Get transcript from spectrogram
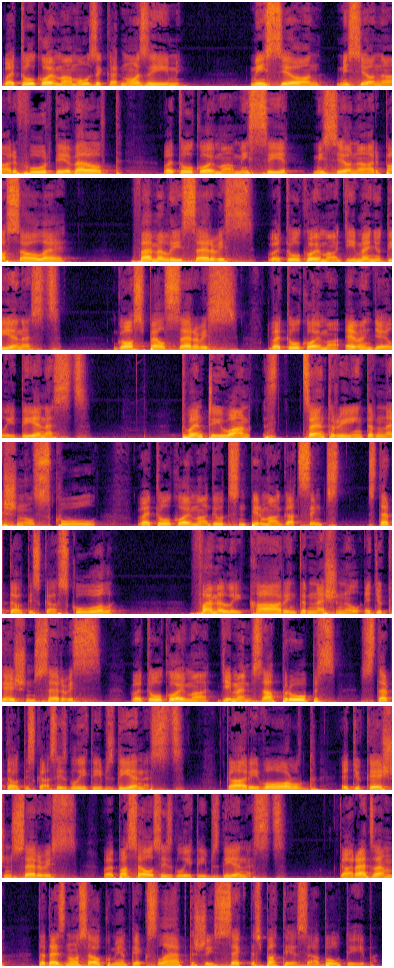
vai tulkojumā mūzika ar nozīmi, mission, misionāri fūrdie velt, vai tulkojumā misija, misionāri pasaulē, family service, vai tulkojumā ģimeņu dienests, gospel service, vai tulkojumā evaņģēlī dienests, 21 Century International School, vai tulkojumā 21. gadsimta starptautiskā skola, Family Car International Education Service. Vai tulkojumā ģimenes aprūpes? Starptautiskās izglītības dienests, kā arī World Education Service. Vai Pasaules izglītības dienests. Kā redzam, tad aiz nosaukumiem tiek slēpta šīs sektes patiesā būtība.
